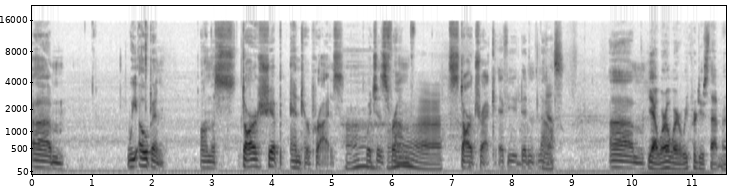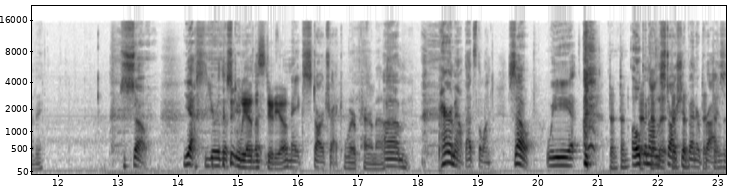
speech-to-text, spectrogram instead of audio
Um, we open on the Starship Enterprise, which is from Uh, Star Trek. If you didn't know. yes. Um, yeah, we're aware. We produced that movie. so, yes, you're the studio. We are the that studio. Makes Star Trek. We're Paramount. Um, Paramount. That's the one. So we Dun, dun, Open on the Starship Enterprise.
